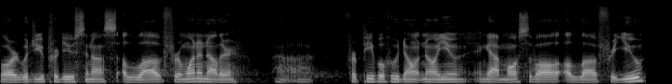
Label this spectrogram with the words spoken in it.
Lord, would you produce in us a love for one another, uh, for people who don't know you, and God, most of all, a love for you,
